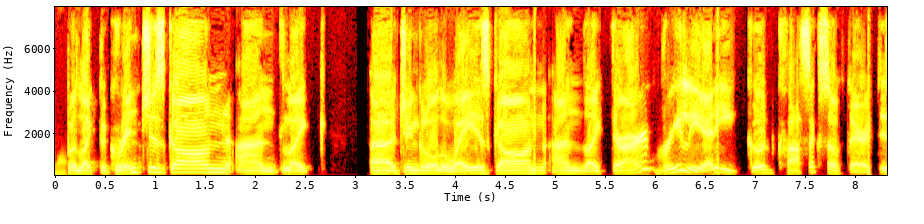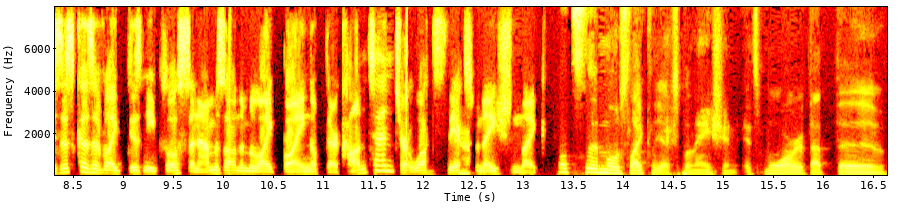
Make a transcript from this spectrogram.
Yeah. But like The Grinch is gone and like uh, Jingle All the Way is gone and like there aren't really any good classics up there. Is this because of like Disney Plus and Amazon and like buying up their content or what's the explanation like? What's the most likely explanation? It's more that the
